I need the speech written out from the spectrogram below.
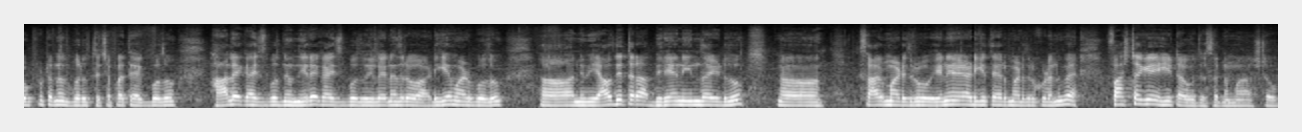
ಔಟ್ಪುಟ್ ಅನ್ನೋದು ಬರುತ್ತೆ. ಚಪಾತಿ ಆಗ್ಬೋದು ಹಾಲೇ ಕಾಯಿಸ್ಬೋದು, ನೀವು ನೀರೇ ಕಾಯಿಸ್ಬೋದು, ಇಲ್ಲ ಏನಾದರೂ ಅಡುಗೆ ಮಾಡ್ಬೋದು ನೀವು ಯಾವುದೇ ಥರ ಬಿರಿಯಾನಿಯಿಂದ ಹಿಡಿದು ಸಾರು ಮಾಡಿದ್ರು, ಏನೇ ಅಡುಗೆ ತಯಾರು ಮಾಡಿದ್ರು ಕೂಡ ಫಾಸ್ಟಾಗೇ ಹೀಟ್ ಆಗುತ್ತೆ ಸರ್ ನಮ್ಮ ಸ್ಟವ್.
